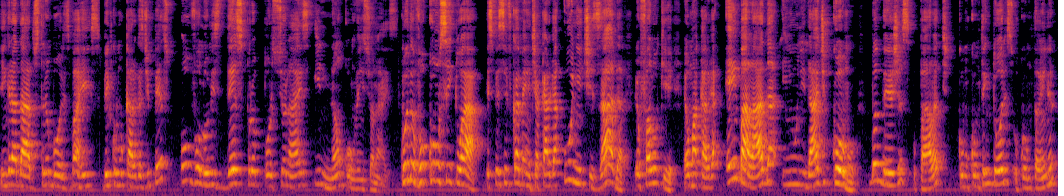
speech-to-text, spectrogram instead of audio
engradados, trambores, barris, bem como cargas de peso ou volumes desproporcionais e não convencionais. Quando eu vou conceituar especificamente a carga unitizada, eu falo que? É uma carga embalada em unidade como bandejas, o pallet, como contentores, o container,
